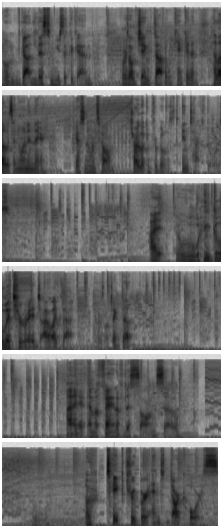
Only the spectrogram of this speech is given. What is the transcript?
Oh, and we've got this music again. Door's all janked up and we can't get in. Hello, is anyone in there? Guess no one's home. Let's try looking for buildings with intact doors. I ooh glitcherage. I like that. Doors all janked up. I am a fan of this song, so. Ooh. Oh, Tape Trooper and Dark Horse.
